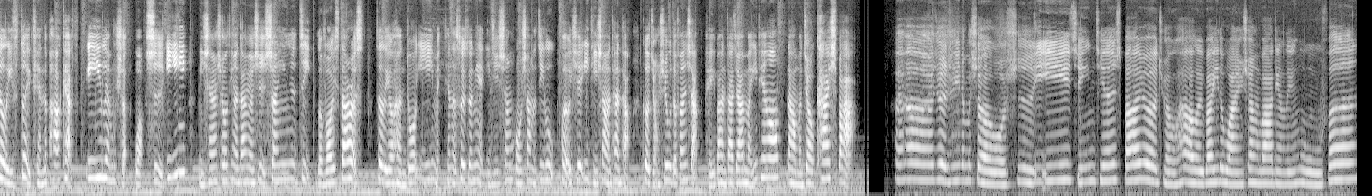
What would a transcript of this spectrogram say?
这里是最甜的 Podcast，依依恋不舍，我是依依。你现在收听的单元是声音日记 The Voice Diaries，这里有很多依依每天的碎碎念以及生活上的记录，会有一些议题上的探讨，各种事物的分享，陪伴大家每一天哦。那我们就开始吧。嗨嗨，这里是依依恋不舍，我是依依。今天是八月九号，礼拜一的晚上八点零五分。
